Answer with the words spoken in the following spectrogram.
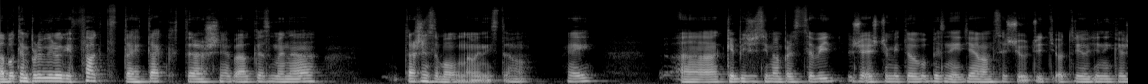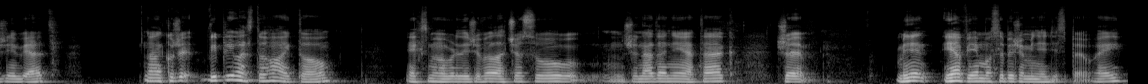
lebo ten prvý rok je fakt, je tak strašne veľká zmena, strašne sa bol unavený z toho, hej. A kebyže si mám predstaviť, že ešte mi to vôbec nejde a mám sa ešte učiť o 3 hodiny každý deň viac. No akože vyplýva z toho aj to, jak sme hovorili, že veľa času, že nadanie a tak, že mne, ja viem o sebe, že mi nejde spev, hej.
